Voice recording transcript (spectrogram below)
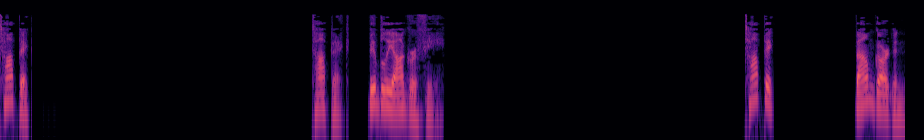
Topic Topic Bibliography Topic Baumgarten,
